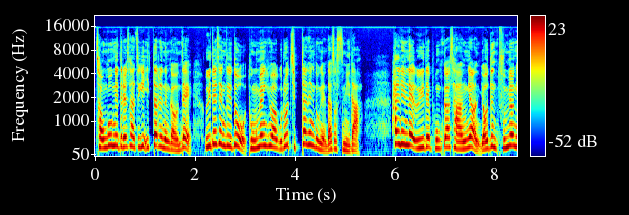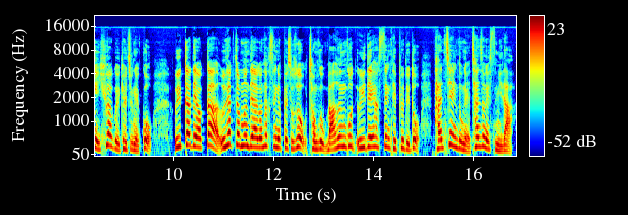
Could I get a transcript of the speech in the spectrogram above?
전공의들의 사직이 잇따르는 가운데 의대생들도 동맹휴학으로 집단 행동에 나섰습니다. 한림대 의대 본과 4학년 82명이 휴학을 결정했고 의과대학과 의학전문대학원 학생협회 소속 전국 40곳 의대 학생 대표들도 단체 행동에 찬성했습니다.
